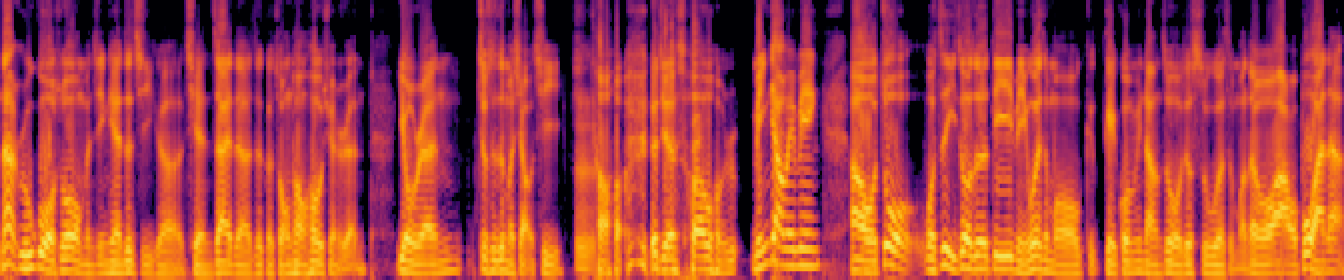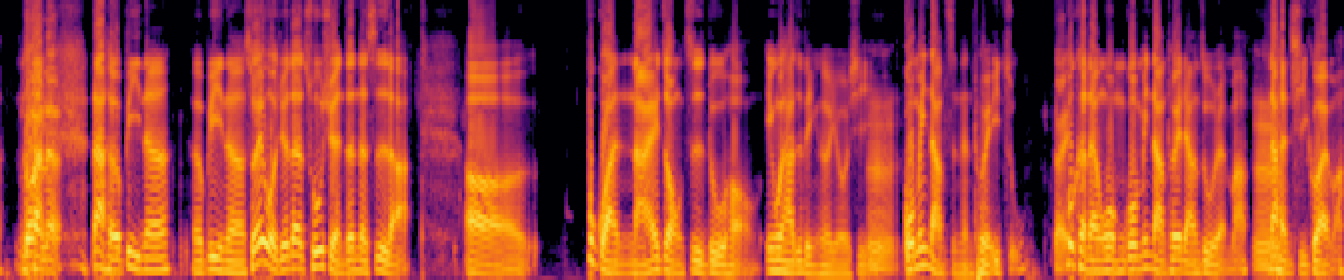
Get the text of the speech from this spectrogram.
那如果说我们今天这几个潜在的这个总统候选人，有人就是这么小气，嗯，好，就觉得说我民调明明啊，我做我自己做这是第一名，为什么我给给国民党做我就输了什么的？哇，我不玩了，不玩了，那何必呢？何必呢？所以我觉得初选真的是啦，呃，不管哪一种制度哈，因为它是零和游戏，嗯，国民党只能退一组。不可能，我们国民党推两组人嘛，嗯、那很奇怪嘛，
